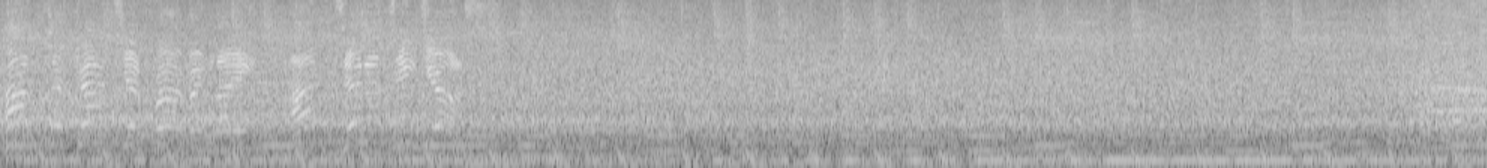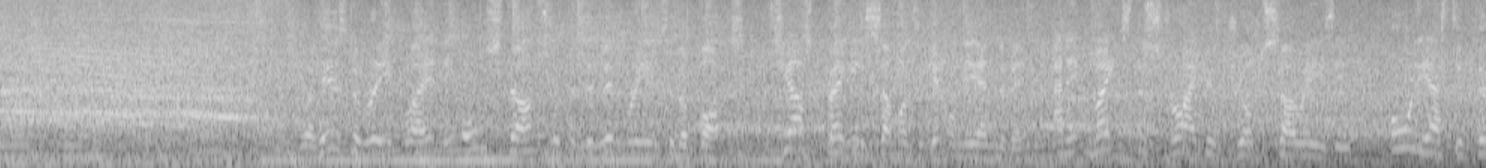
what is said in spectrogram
Had to catch it perfectly, and didn't he just? Well, here's the replay, and it all starts with the delivery into the box, just begging someone to get on the end of it, and it makes the striker's job so easy. All he has to do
